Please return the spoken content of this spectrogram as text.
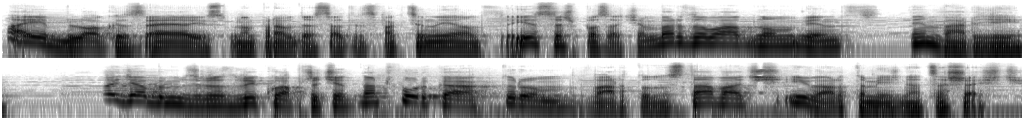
a jej blok z E jest naprawdę satysfakcjonujący. Jest też postacią bardzo ładną, więc tym bardziej. Powiedziałbym, że zwykła przeciętna czwórka, którą warto dostawać i warto mieć na C6.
